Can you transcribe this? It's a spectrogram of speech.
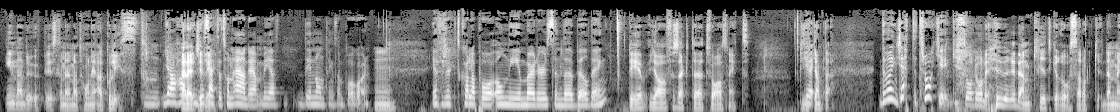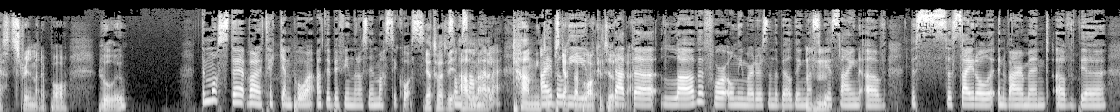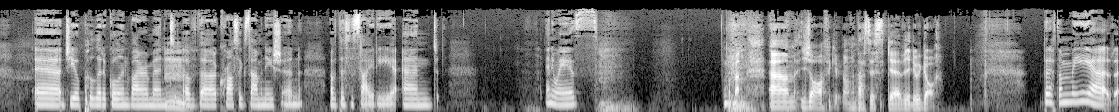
innan du upplyste mig med att hon är alkoholist. Mm, jag har Allegedly. inte sagt att hon är det, men jag, det är någonting som pågår. Mm. Jag har försökt kolla på Only Murders in the Building. Det, jag försökte två avsnitt. Det gick Jag- inte. Den var jättetråkig. Så dålig. Hur är den kritikerrosad och den mest streamade på Hulu? Det måste vara ett tecken på att vi befinner oss i en masspsykos. Jag tror att vi alla samhälle. kan inte I uppskatta bra kultur that längre. the love for Only Murders in the Building must Mhm. be a sign of the societal environment of the uh, geopolitical environment Mm. of the cross-examination of the society and anyways. Ehm, jag fick upp en fantastisk eh, video igår. Berätta mer.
